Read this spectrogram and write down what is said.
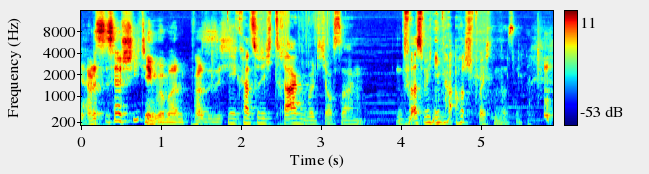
Ja, aber das ist ja Cheating, wenn man quasi sich. Nee, kannst du dich tragen, wollte ich auch sagen. Du hast mich nicht mal aussprechen lassen.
